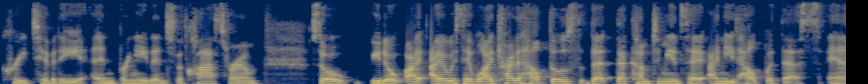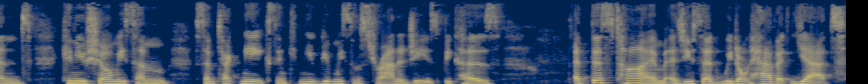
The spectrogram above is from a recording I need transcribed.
creativity and bringing it into the classroom. So, you know, I, I always say, well, I try to help those that that come to me and say, I need help with this. And can you show me some some techniques and can you give me some strategies? Because at this time, as you said, we don't have it yet,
